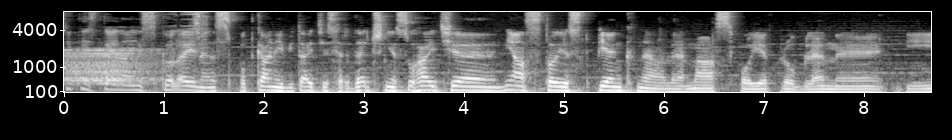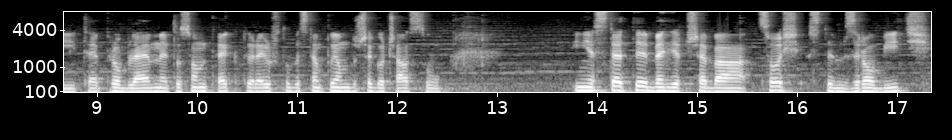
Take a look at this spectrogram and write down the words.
City Skylines, kolejne spotkanie, witajcie serdecznie. Słuchajcie, miasto jest piękne, ale ma swoje problemy. I te problemy to są te, które już tu występują od dłuższego czasu. I niestety będzie trzeba coś z tym zrobić.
